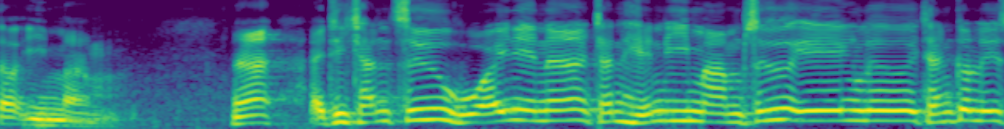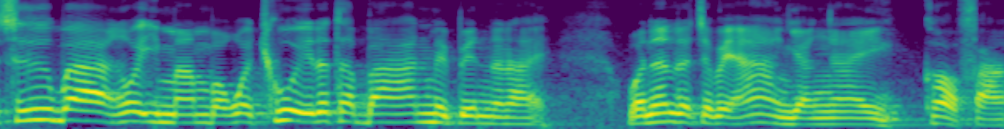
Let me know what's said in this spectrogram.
ตัวอิหมาม นะไอ้ที่ฉันซื้อหวยเนี่ยนะ ฉันเห็นอิหมามซื้อเองเลย ฉันก็เลยซื้อบ้างว่าอิหมามบอกว่าช่วยรัฐบาลไม่เป็นอะไร วันนั้นเราจะไปอ้างยังไงก็ฟัง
